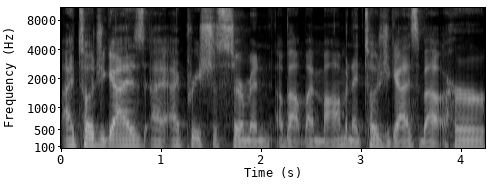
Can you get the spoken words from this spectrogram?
I told you guys I, I, preached a sermon about my mom, and I told you guys about her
